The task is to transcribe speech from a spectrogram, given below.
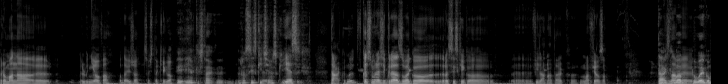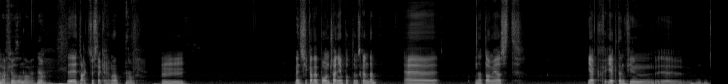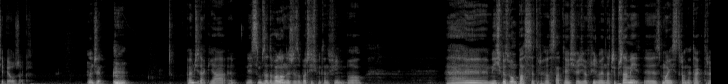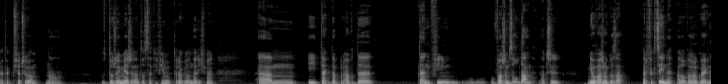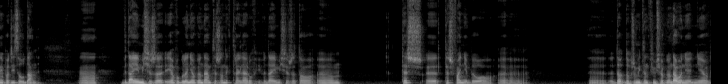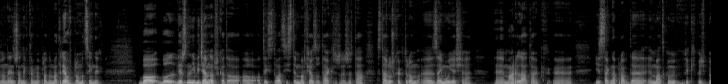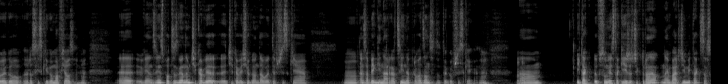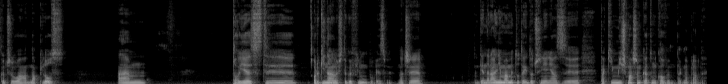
Romana Luniowa bodajże, coś takiego. I, jakoś tak, rosyjski e, ciężki jest. Tak, no w każdym razie gra złego rosyjskiego e, Wilana, tak, mafioza. Tak, Znamy, chyba byłego tak. mafioza nawet, nie? E, tak, coś takiego, no. no. Mm. Więc ciekawe połączenie pod tym względem. E, natomiast jak, jak ten film y, ciebie urzekł? Znaczy, Powiem ci tak, ja e, jestem zadowolony, że zobaczyliśmy ten film, bo e, mieliśmy złą pasę trochę ostatnio, jeśli chodzi o filmy. Znaczy, przynajmniej e, z mojej strony, tak? Trochę tak psioczyłem na, w dużej mierze na te ostatnie filmy, które oglądaliśmy. I tak naprawdę ten film uważam za udany. Znaczy, nie uważam go za perfekcyjny, ale uważam go jak najbardziej za udany. E, Wydaje mi się, że ja w ogóle nie oglądałem też żadnych trailerów i wydaje mi się, że to um, też, y, też fajnie było. Y, y, do, dobrze mi ten film się oglądało, nie, nie oglądając żadnych tak naprawdę materiałów promocyjnych, bo, bo wiesz, no nie wiedziałem na przykład o, o, o tej sytuacji z tym mafiozo, tak? Że, że ta staruszka, którą zajmuje się Marla, tak, jest tak naprawdę matką jakiegoś byłego rosyjskiego mafioza, nie? E, więc, więc pod tym względem ciekawie, ciekawie się oglądały te wszystkie mm, zabiegi narracyjne prowadzące do tego wszystkiego. Nie? Mhm. I tak w sumie z takiej rzeczy, która najbardziej mnie tak zaskoczyła na plus, to jest y, oryginalność tego filmu, powiedzmy. Znaczy, generalnie mamy tutaj do czynienia z takim miszmaszem gatunkowym, tak naprawdę.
